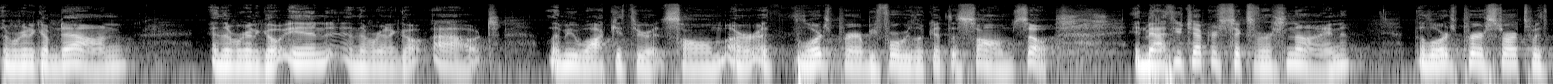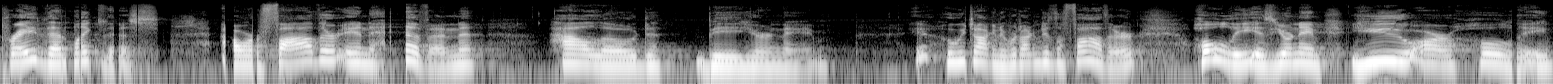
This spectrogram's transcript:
then we're going to come down, and then we're going to go in, and then we're going to go out. Let me walk you through it, Psalm or at the Lord's Prayer before we look at the Psalm. So, in Matthew chapter 6, verse 9, the Lord's Prayer starts with Pray then like this Our Father in heaven, hallowed be your name. Yeah, who are we talking to? We're talking to the Father. Holy is your name. You are holy.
